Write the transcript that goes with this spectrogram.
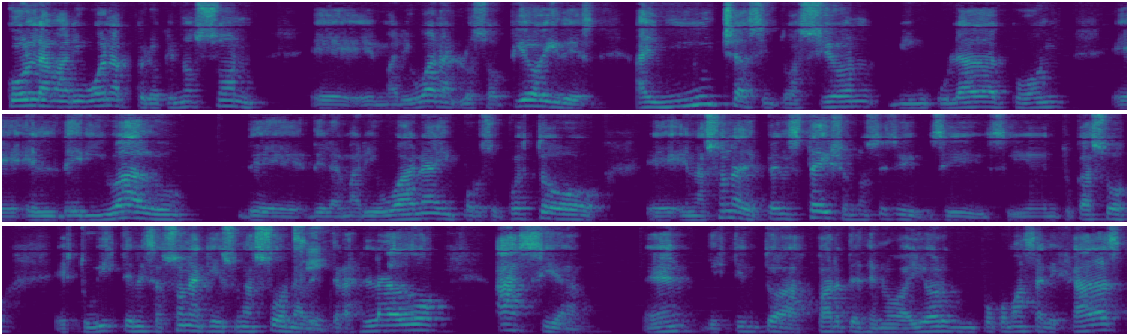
con la marihuana, pero que no son eh, marihuana, los opioides, hay mucha situación vinculada con eh, el derivado de, la marihuana y por supuesto eh, en la zona de Penn Station, no sé si, si, en tu caso estuviste en esa zona que es una zona de traslado hacia distintas partes de Nueva York un poco más alejadas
